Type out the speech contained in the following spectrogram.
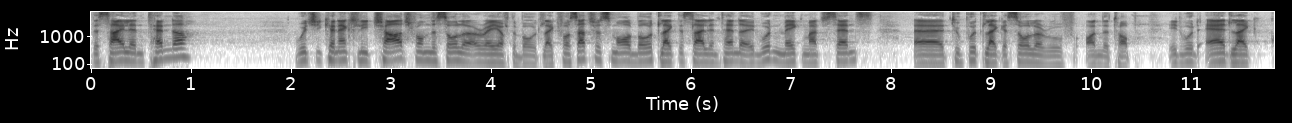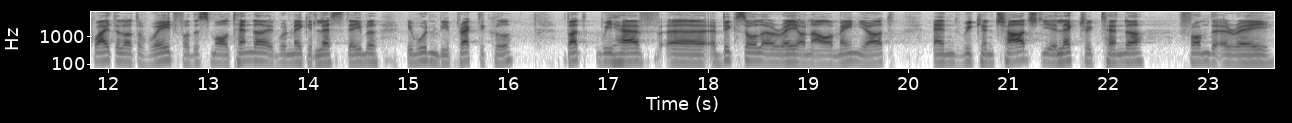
the silent tender, which you can actually charge from the solar array of the boat. Like for such a small boat like the silent tender, it wouldn't make much sense uh, to put like a solar roof on the top it would add like quite a lot of weight for the small tender. It would make it less stable. It wouldn't be practical. But we have uh, a big solar array on our main yacht, and we can charge the electric tender from the array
